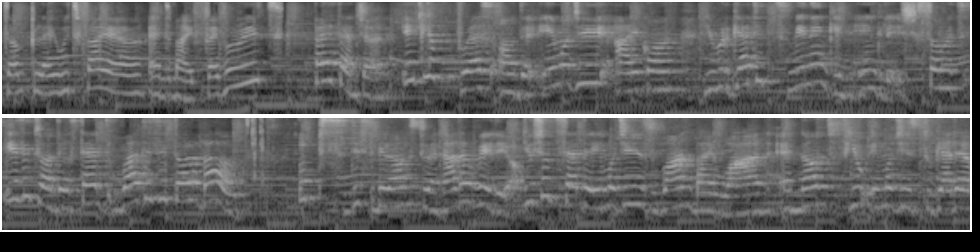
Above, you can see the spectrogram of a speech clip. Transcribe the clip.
Don't play with fire. And my favorite? Pay attention. If you press on the emoji icon, you will get its meaning in English. So it's easy to understand what is it all about. Oops, this belongs to another video. You should send the emojis one by one and not few emojis together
